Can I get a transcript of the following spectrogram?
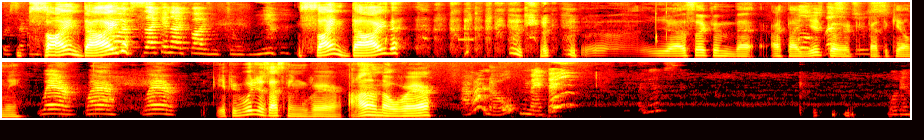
For a second. Sign For died? a second, I thought you killed me. Sign died? yeah, second that I thought Well, you'd go about to kill me. Where? Where? Where? Yeah, people were just asking where. I don't know where. Maybe. I guess.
